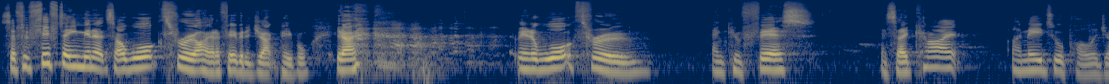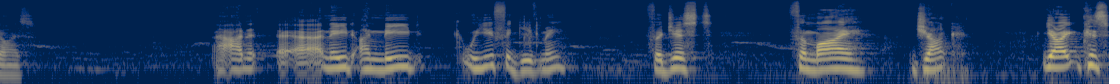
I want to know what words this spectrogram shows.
so for 15 minutes, I walk through, I had a fair bit of junk, people, you know. I mean, to walk through and confess and say, Can I, I need to apologize. I, I need, I need, will you forgive me for just, for my junk? you know, because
